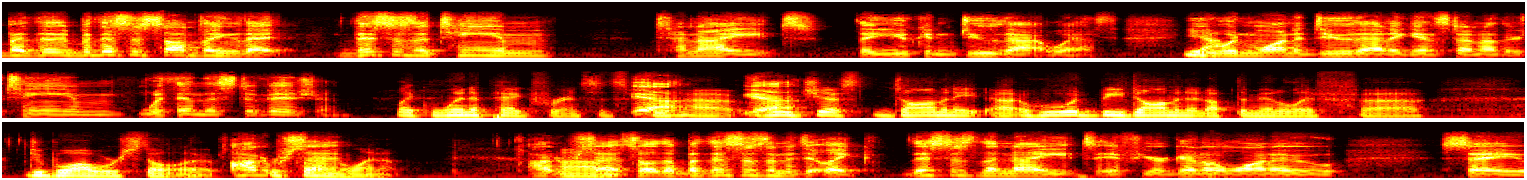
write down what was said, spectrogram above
but the, but this is something that this is a team tonight that you can do that with. You Yeah. wouldn't want to do that against another team within this division. Like Winnipeg, for instance. who, Yeah, uh, yeah. Who just dominate, uh, who would be dominant up the middle if uh, Dubois were still, uh, were still in the lineup. Hundred Um, percent. So, the, but this isn't a, like this is the night if you're gonna want to say,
